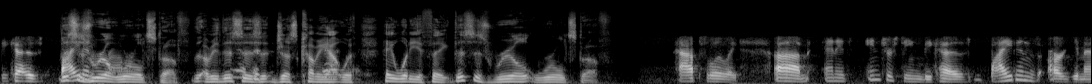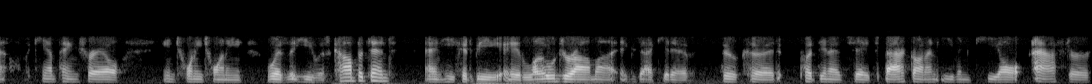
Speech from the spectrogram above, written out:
because this is real world stuff. I mean, this Yeah, isn't just coming out with, "Hey, what do you think?" This is real world stuff. Absolutely. Um, and it's interesting because Biden's argument on the campaign trail in 2020 was that he was competent and he could be a low drama executive who could put the United States back on an even keel after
